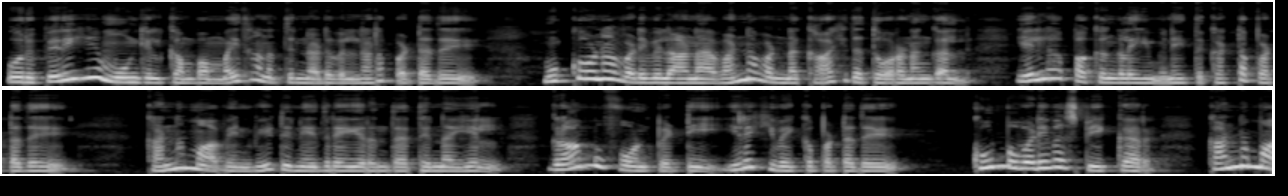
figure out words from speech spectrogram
ஒரு பெரிய மூங்கில் கம்பம் மைதானத்தின் நடுவில் நடப்பட்டது. முக்கோண வடிவிலான வண்ண வண்ண காகித தோரணங்கள் எல்லா பக்கங்களையும் இணைத்து கட்டப்பட்டது. கண்ணம்மாவின் வீட்டின் எதிரே இருந்த திண்ணையில் கிராமபோன் பெட்டி இறக்கி வைக்கப்பட்டது. கூம்பு வடிவ ஸ்பீக்கர் கண்ணம்மா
